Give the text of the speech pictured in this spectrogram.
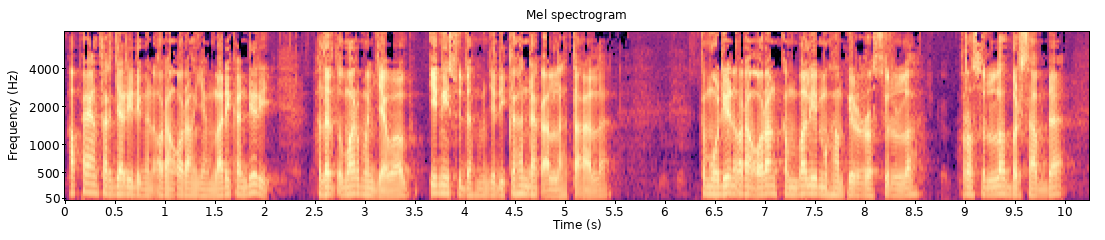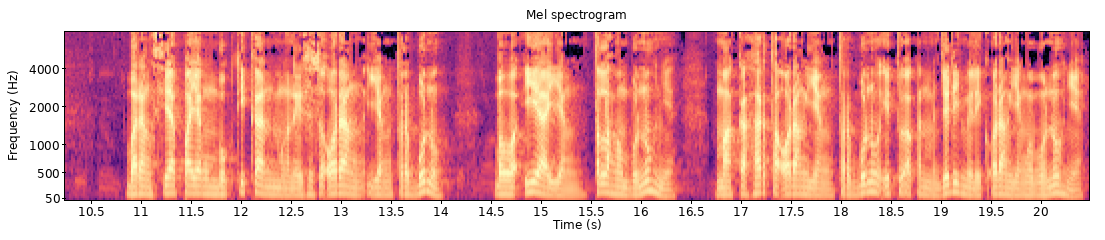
apa yang terjadi dengan orang-orang yang melarikan diri? Hadrat Umar menjawab, ini sudah menjadi kehendak Allah Ta'ala. Kemudian orang-orang kembali menghampiri Rasulullah. Rasulullah bersabda, Barang siapa yang membuktikan mengenai seseorang yang terbunuh, bahwa ia yang telah membunuhnya, maka harta orang yang terbunuh itu akan menjadi milik orang yang membunuhnya.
